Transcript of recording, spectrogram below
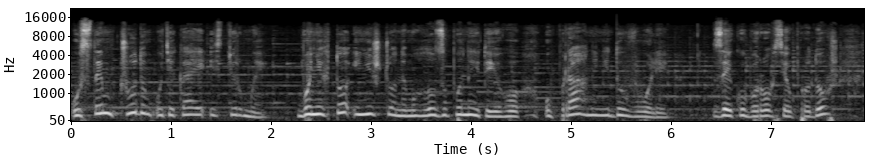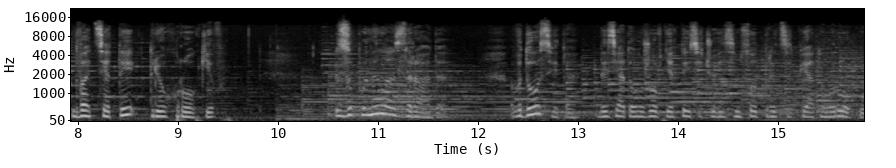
устим чудом утікає із тюрми, бо ніхто і ніщо не могло зупинити його у прагненні до волі, за яку боровся впродовж 23 років. Зупинила зрада. Вдосвіта, 10 жовтня 1835 року,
